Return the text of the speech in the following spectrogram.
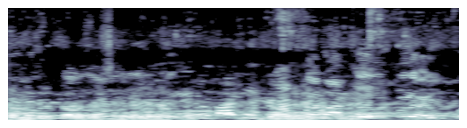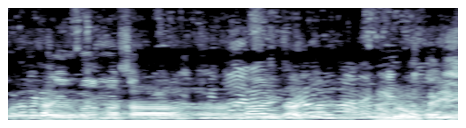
ચાલો મિત્રો તો દર્શન કરી લેજો પાછા ડુંગરો ઉતરીએ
